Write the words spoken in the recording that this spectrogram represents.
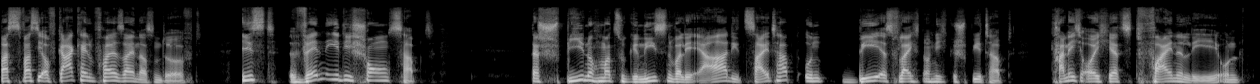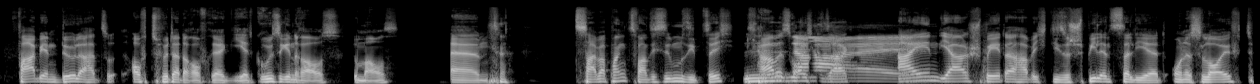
was, was ihr auf gar keinen Fall sein lassen dürft, ist, wenn ihr die Chance habt, das Spiel nochmal zu genießen, weil ihr A, die Zeit habt und B, es vielleicht noch nicht gespielt habt, kann ich euch jetzt finally und Fabian Döhler hat auf Twitter darauf reagiert. Grüße gehen raus, du Maus. Ähm, Cyberpunk 2077. Ich habe es euch gesagt. Ein Jahr später habe ich dieses Spiel installiert und es läuft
